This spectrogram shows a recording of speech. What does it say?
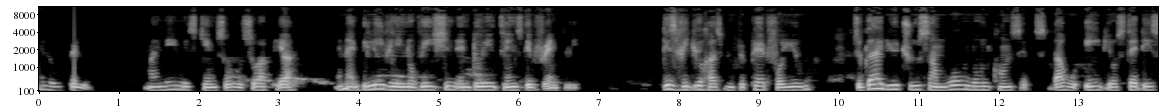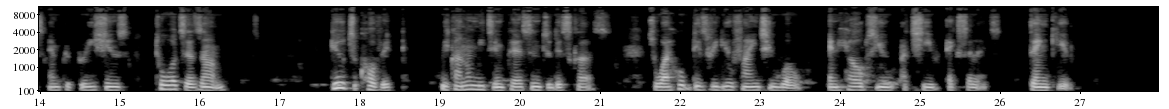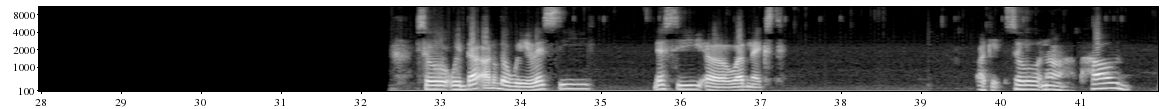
Hello, fellow. My name is James Owusu-Appiah, and I believe in innovation and doing things differently. This video has been prepared for you to guide you through some well-known concepts that will aid your studies and preparations towards exam. Due to COVID, we cannot meet in person to discuss, so I hope this video finds you well and helps you achieve excellence. Thank you. So with that out of the way, let's see let's see uh, what next. Okay, so now how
